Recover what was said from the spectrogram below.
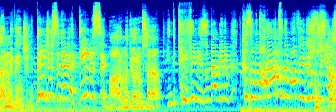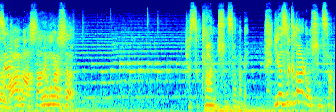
Ben mi bencilim? Bencilsin evet, değil misin? Bağırma diyorum sana. Kendi keyfin yüzünden benim kızımın hayatını mahvediyorsun Sus ya diyorum, sen. bağırma. Hastane burası. Yazıklar olsun sana be. Yazıklar olsun sana.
